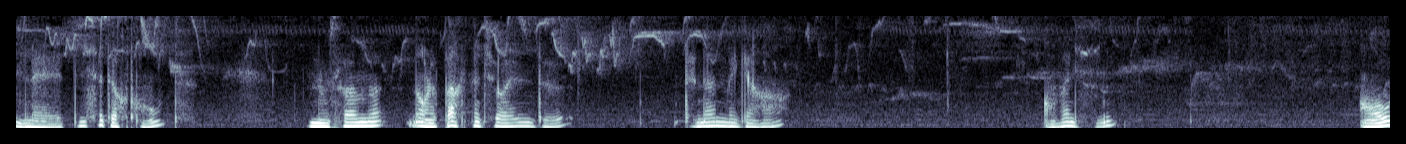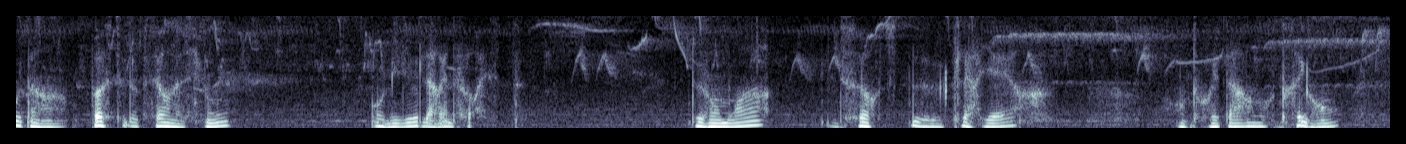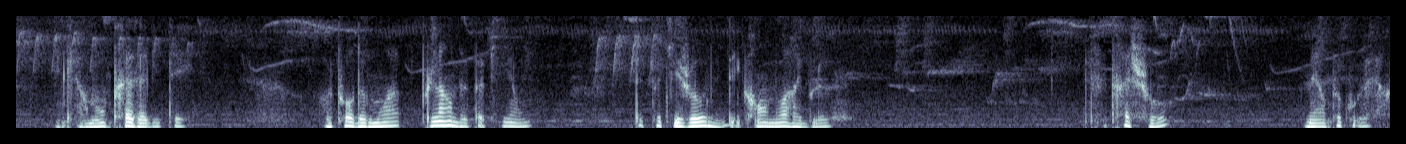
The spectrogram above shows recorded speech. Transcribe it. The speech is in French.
Il est 17h30. Nous sommes dans le parc naturel de Tenan Megara en Malaisie, en haut d'un poste d'observation au milieu de la rainforest. Devant moi, une sorte de clairière entourée d'arbres très grands et clairement très habités. Autour de moi, plein de papillons, des petits jaunes, des grands noirs et bleus. Il fait très chaud, mais un peu couvert.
